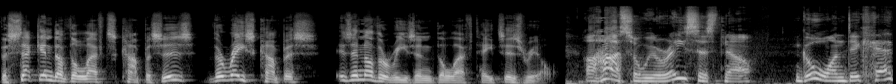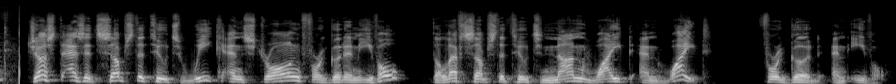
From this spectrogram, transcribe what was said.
The second of the left's compasses, the race compass, is another reason the left hates Israel. Aha, so we're racist now. Go on, dickhead. Just as it substitutes weak and strong for good and evil, the left substitutes non-white and white for good and evil.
